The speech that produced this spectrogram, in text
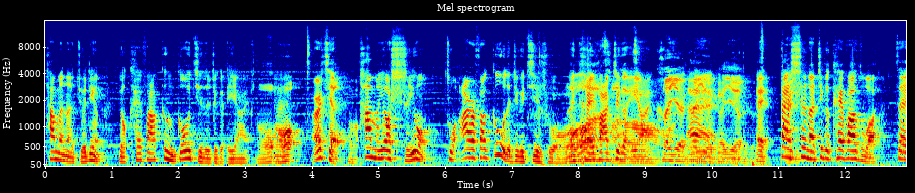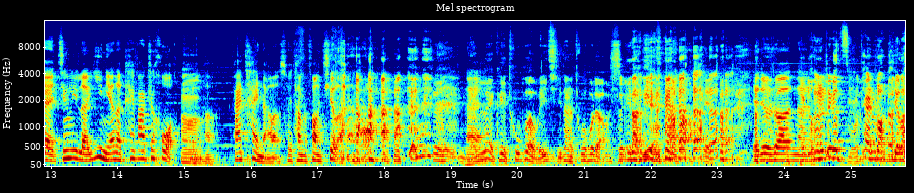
他们呢决定要开发更高级的这个 AI，哦哦，而且他们要使用做阿尔法 Go 的这个技术来开发这个 AI。可以可哎以可以。哎，但是呢，这个开发组啊，在经历了一年的开发之后，嗯现太难了，所以他们放弃了。就是 人类可以突破围棋，但是突破不了神秘大地，对，也就是说，那 可能是这个组太弱逼了。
